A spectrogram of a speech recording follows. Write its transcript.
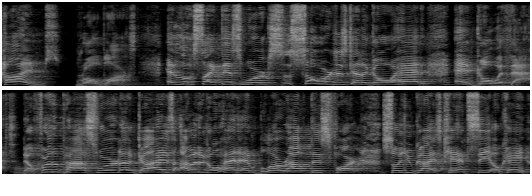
times Roblox. It looks like this works, so we're just gonna go ahead and go with that. Now for the password, uh, guys, I'm gonna go ahead and blur out this part so you guys can't see, okay?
